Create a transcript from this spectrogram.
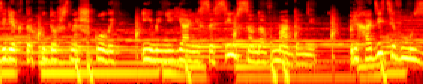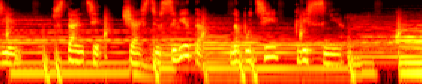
директор художественной школы имени Яниса Симпсона в Мадоне, приходите в музей, станьте частью света на пути к весне. В моем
